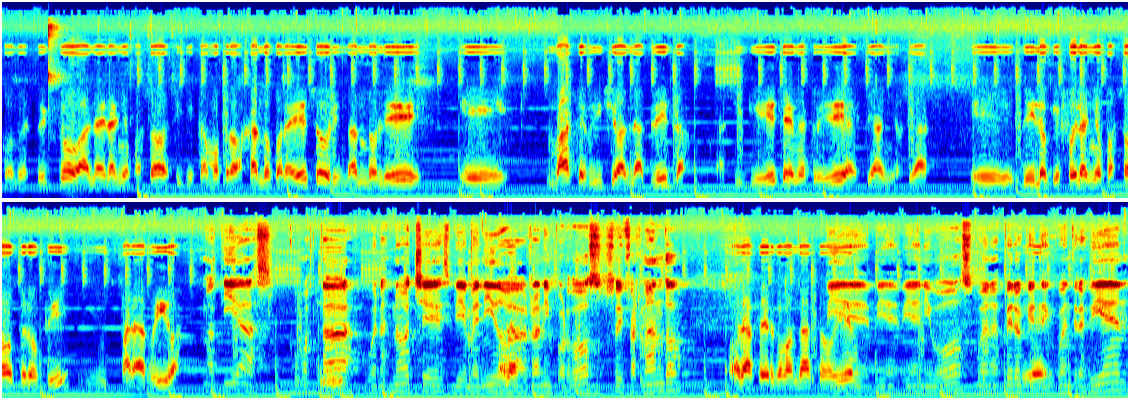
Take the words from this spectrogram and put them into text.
con respecto a la del año pasado, así que estamos trabajando para eso, brindándole eh, más servicio al atleta. Así que esa es nuestra idea este año, o sea, de lo que fue el año pasado Toropí para arriba. Matías, ¿Cómo está? Buenas noches, bienvenido a Running por Dos, soy Fernando. Hola Fer, ¿cómo andás? ¿Todo bien? Bien, bien, bien. ¿Y vos? Bueno, espero que te encuentres bien.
